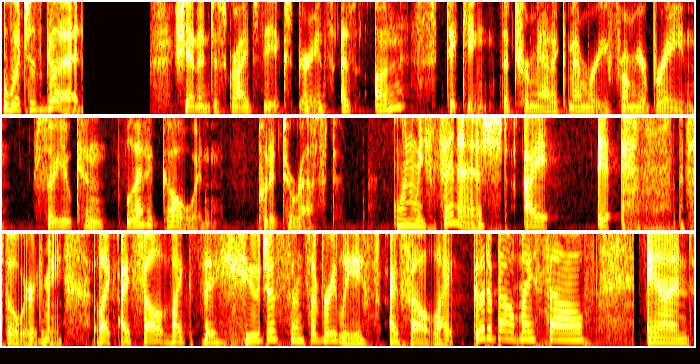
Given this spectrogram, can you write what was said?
which is good. Shannon describes the experience as unsticking the traumatic memory from your brain so you can let it go and put it to rest. When we finished, I it it's still weird to me. Like I felt like the hugest sense of relief. I felt like good about myself and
